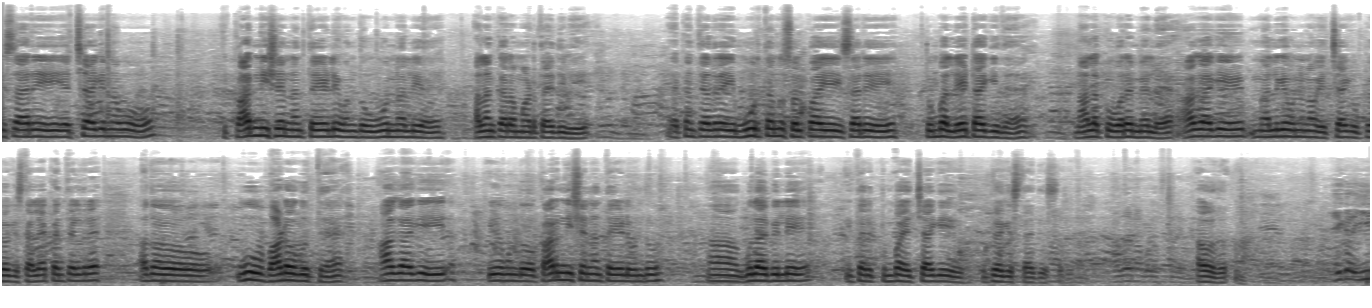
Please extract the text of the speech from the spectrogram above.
ಈ ಸಾರಿ ಹೆಚ್ಚಾಗಿ ನಾವು ಕಾರ್ನಿಷನ್ ಅಂತ ಹೇಳಿ ಒಂದು ಹೂವಿನಲ್ಲಿ ಅಲಂಕಾರ ಮಾಡ್ತಾ ಇದ್ದೀವಿ. ಯಾಕಂತ ಹೇಳಿದ್ರೆ ಈ ಮುಹೂರ್ತನೂ ಸ್ವಲ್ಪ ಈ ಸಾರಿ ತುಂಬ ಲೇಟ್ ಆಗಿದೆ, ನಾಲ್ಕೂವರೆ ಮೇಲೆ. ಹಾಗಾಗಿ ಮಲ್ಲಿಗೆ ಹೂವನ್ನು ನಾವು ಹೆಚ್ಚಾಗಿ ಉಪಯೋಗಿಸ್ತಾ ಇಲ್ಲ. ಯಾಕಂತ ಹೇಳಿದ್ರೆ ಅದು ಹೂವು ಬಾಡೋಗುತ್ತೆ. ಹಾಗಾಗಿ ಈ ಒಂದು ಕಾರ್ನಿಷನ್ ಅಂತ ಹೇಳಿ ಒಂದು ಗುಲಾಬಿಲಿ ಈ ಥರ ತುಂಬ ಹೆಚ್ಚಾಗಿ ಉಪಯೋಗಿಸ್ತಾ ಇದ್ದೀವಿ ಸರ್. ಹೌದು. ಈಗ ಈ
